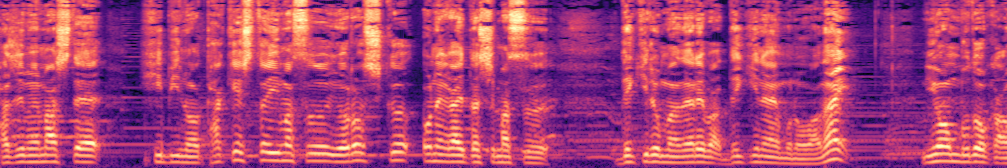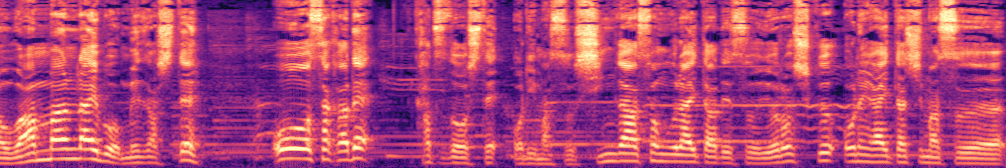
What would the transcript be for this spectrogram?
はじめまして、日々のたけしと言います。よろしくお願いいたします。できるまでやればできないものはない。日本武道館ワンマンライブを目指して、大阪で活動しております。シンガーソングライターです。よろしくお願いいたします。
